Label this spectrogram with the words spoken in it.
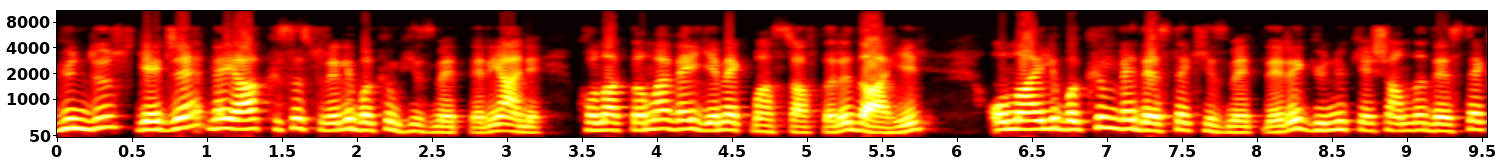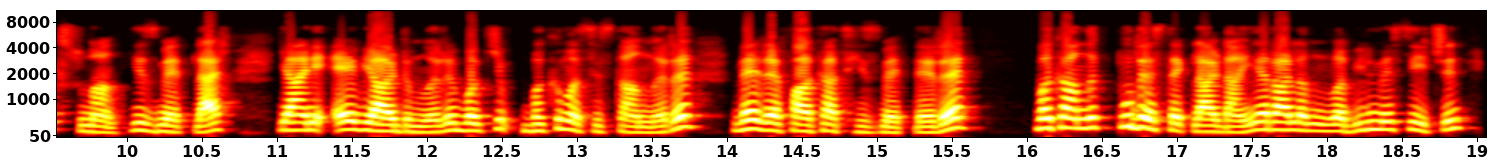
gündüz, gece veya kısa süreli bakım hizmetleri yani konaklama ve yemek masrafları dahil onaylı bakım ve destek hizmetleri, günlük yaşamda destek sunan hizmetler yani ev yardımları, bakım, bakım asistanları ve refakat hizmetleri. Bakanlık bu desteklerden yararlanılabilmesi için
